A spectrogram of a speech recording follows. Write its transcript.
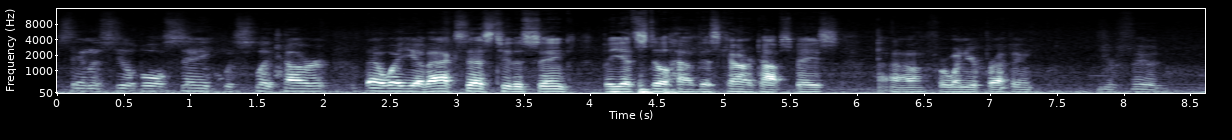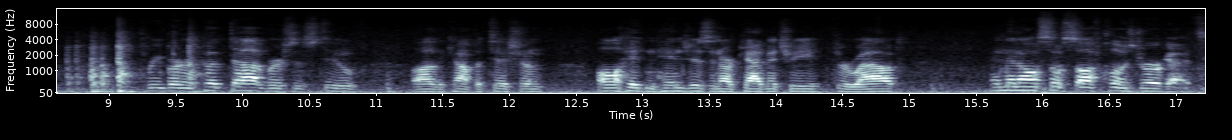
stainless steel bowl sink with split cover. That way you have access to the sink, but yet still have this countertop space uh, for when you're prepping your food. Three burner cooktop versus two, of the competition. All hidden hinges in our cabinetry throughout. And then also soft close drawer guides.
